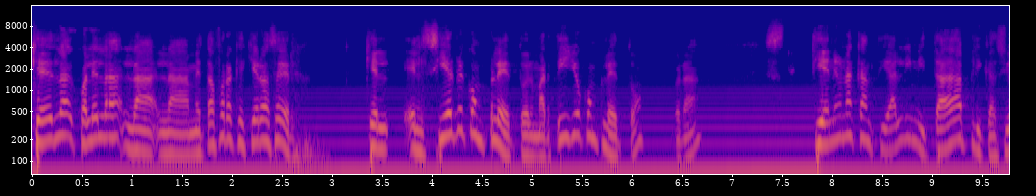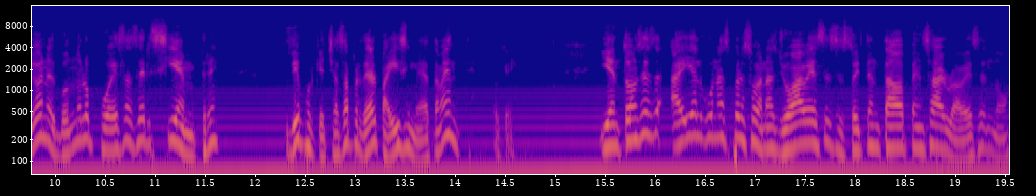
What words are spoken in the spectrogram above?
¿Qué es la, ¿Cuál es la, metáfora que quiero hacer? Que el, cierre completo, el martillo completo, ¿verdad? Tiene una cantidad limitada de aplicaciones. Vos no lo puedes hacer siempre, porque echas a perder al país inmediatamente. ¿ok? Y entonces hay algunas personas, yo a veces estoy tentado a pensarlo, a veces no,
